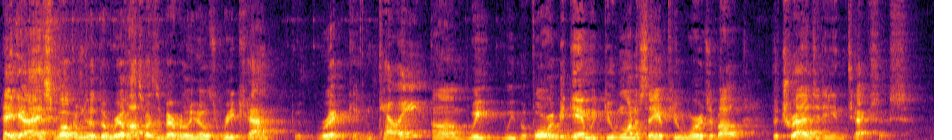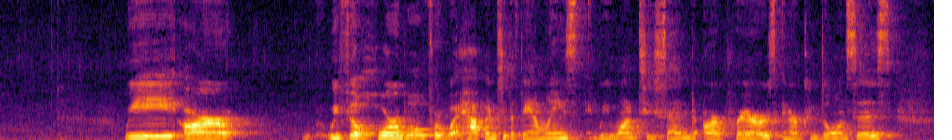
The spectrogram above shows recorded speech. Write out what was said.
Hey guys, welcome to the Real Housewives of Beverly Hills recap with Rick and Kelly. Um, we, we before we begin, we do want to say a few words about the tragedy in Texas. We are we feel horrible for what happened to the families. We want to send our prayers and our condolences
